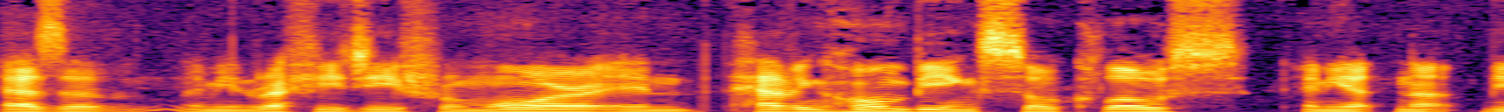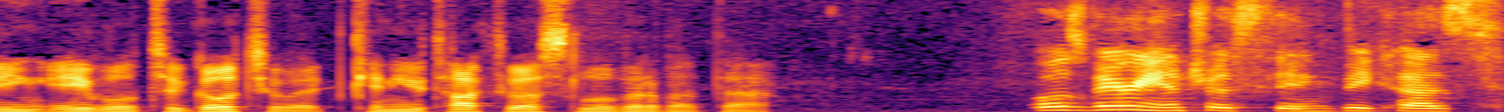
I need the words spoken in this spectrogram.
As a, I mean, refugee from war and having home being so close and yet not being able to go to it. Can you talk to us a little bit about that? It was very interesting because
